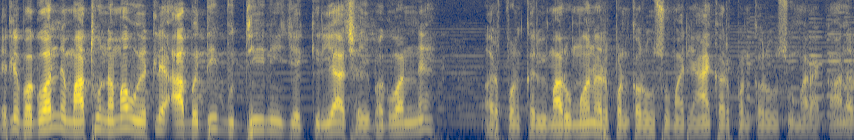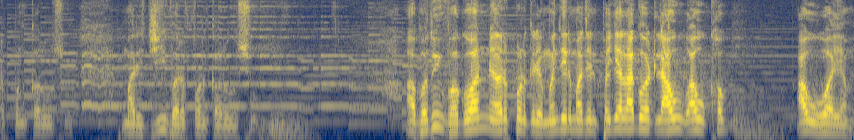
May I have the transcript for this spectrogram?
એટલે ભગવાનને માથું નમાવવું એટલે આ બધી બુદ્ધિની જે ક્રિયા છે એ ભગવાનને અર્પણ કરવી. મારું મન અર્પણ કરું છું, મારી આંખ અર્પણ કરું છું, મારા કાન અર્પણ કરું છું, મારી જીભ અર્પણ કરું છું. આ બધું ભગવાનને અર્પણ કરીએ. મંદિરમાં જઈને પગે લાગો એટલે આવું આવું ખબ, આવું હોય એમ.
